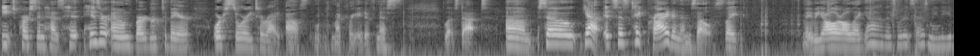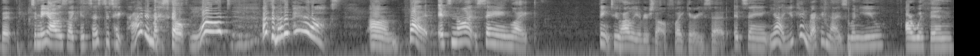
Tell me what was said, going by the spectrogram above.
Each person has his or her own burden to bear or story to write. I also, my creativeness loves that. Um, so yeah, it says take pride in themselves. Like maybe y'all are all like, yeah, that's what it says, Mandy. But to me, I was like, it says to take pride in myself. What? That's another paradox. Um, but it's not saying like think too highly of yourself, like Gary said. It's saying, yeah, you can recognize when you are within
